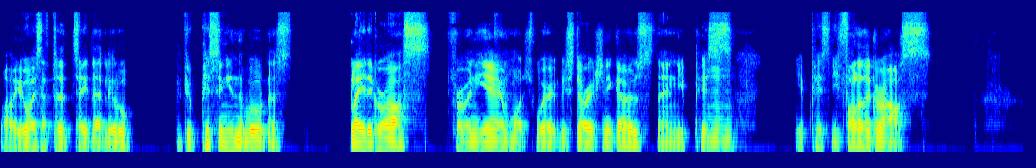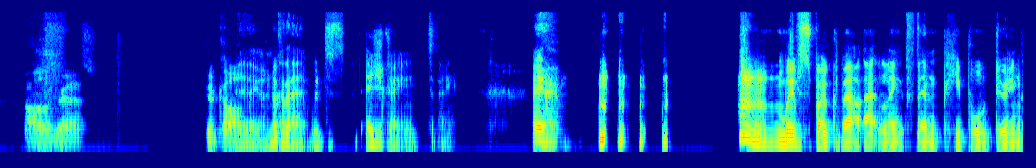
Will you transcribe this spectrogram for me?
Well, you always have to take that little. If you're pissing in the wilderness, blade of grass throw it in the air and watch where which direction it goes. Then you piss, Mm. you piss, you follow the grass. Follow the grass. Good call. There you go. Look at that. We're just educating today. Anyway, we've spoke about at length then people doing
